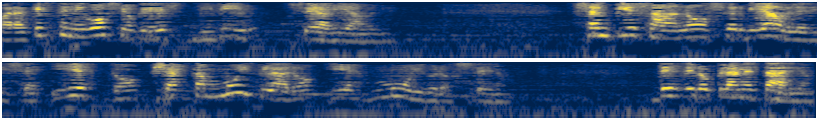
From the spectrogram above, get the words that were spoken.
para que este negocio que es vivir sea viable. Ya empieza a no ser viable, dice, y esto ya está muy claro y es muy grosero. Desde lo planetario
